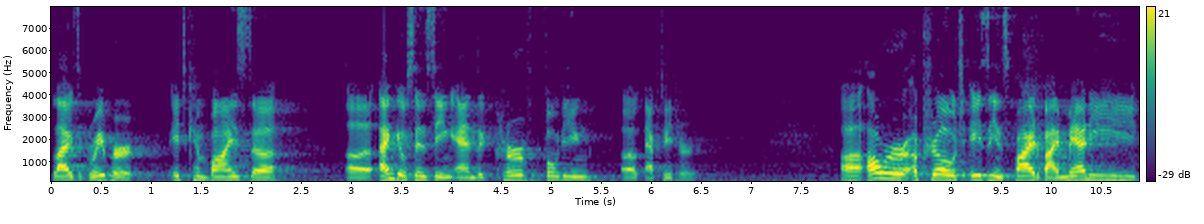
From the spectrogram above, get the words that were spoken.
Like the gripper, it combines the uh, angle sensing and the curve folding uh, actuator. Uh, our approach is inspired by many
